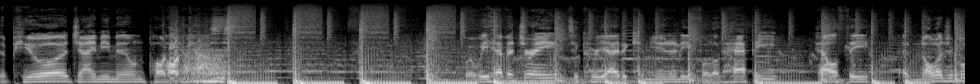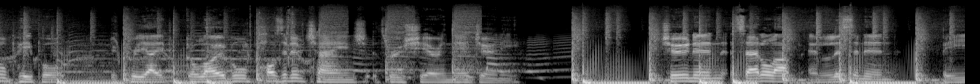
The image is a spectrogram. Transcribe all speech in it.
the Pure Jamie Milne podcast, where we have a dream to create a community full of happy, healthy, and knowledgeable people who create global positive change through sharing their journey. Tune in, saddle up, and listen in. Be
